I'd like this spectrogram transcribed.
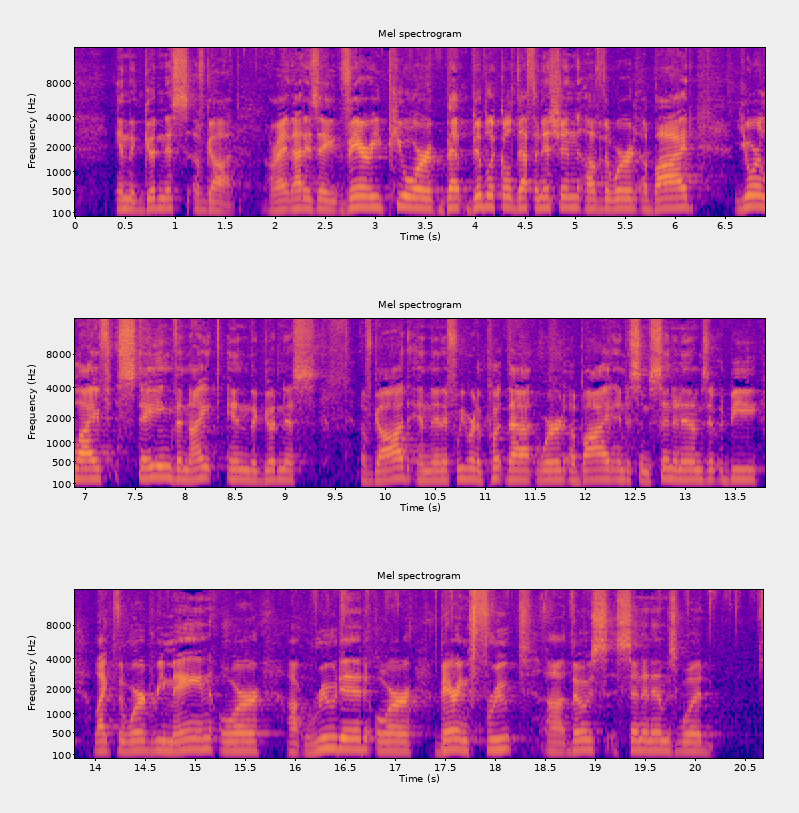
in the goodness of God. All right, that is a very pure biblical definition of the word abide your life staying the night in the goodness of God. And then if we were to put that word abide into some synonyms, it would be like the word remain or uh, rooted or bearing fruit. Uh, those synonyms would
